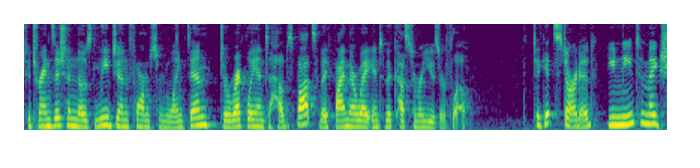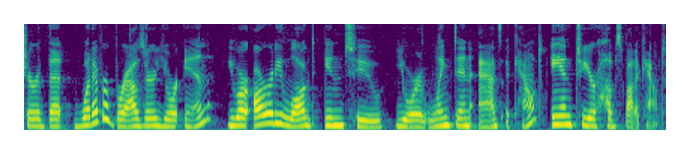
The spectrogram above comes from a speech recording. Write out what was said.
to transition those lead gen forms from LinkedIn directly into HubSpot so they find their way into the customer user flow. To get started, you need to make sure that whatever browser you're in, you are already logged into your LinkedIn ads account and to your HubSpot account.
